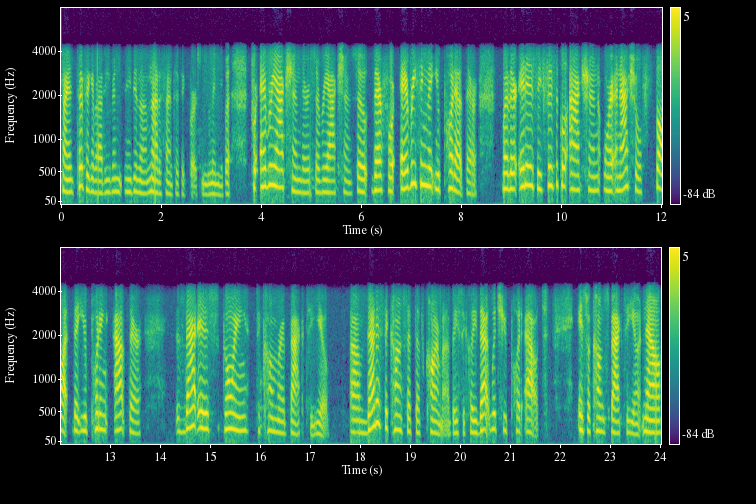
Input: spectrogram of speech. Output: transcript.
scientific about it, even even though I'm not a scientific person, believe me. But for every action, there's a reaction. So therefore, everything that you put out there, whether it is a physical action or an actual thought that you're putting out there, that is going to come right back to you. Um, that is the concept of karma. Basically, that which you put out is what comes back to you. Now,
